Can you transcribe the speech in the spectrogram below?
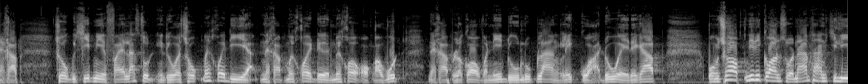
นะครับโชคพิชิตนี่ไฟล่าสุดนี่ถือว่าชกไม่ค่อยดีอะนะครับไม่ค่อยเดินไม่ค่อยออกอาวุธนะครับแล้วก็วันนี้ดูรูปร่างเล็กกว่าด้วยนะครับผมชอบนิติกรสวนน้ำทานคีรี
